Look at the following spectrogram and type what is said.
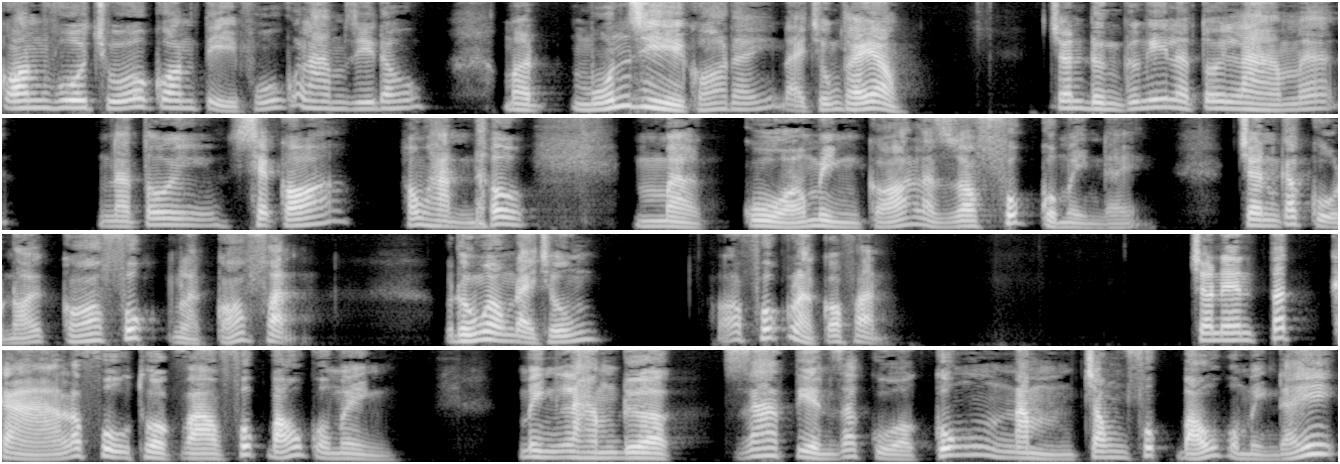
con vua chúa, con tỷ phú có làm gì đâu, mà muốn gì có đấy. Đại chúng thấy không? Cho nên đừng cứ nghĩ là tôi làm á, là tôi sẽ có. Không hẳn đâu, mà của mình có là do phúc của mình đấy. Cho nên các cụ nói có phúc là có phận. Đúng không đại chúng? Có phúc là có phận. Cho nên tất cả nó phụ thuộc vào phúc báu của mình. Mình làm được, ra tiền, ra của cũng nằm trong phúc báu của mình đấy.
